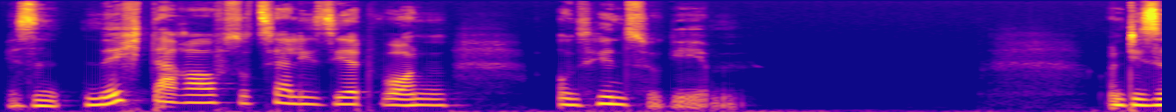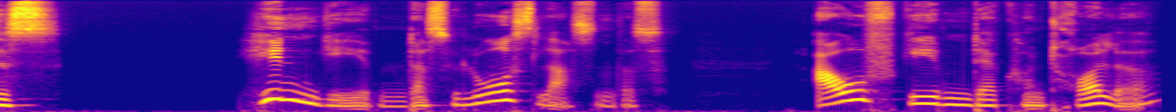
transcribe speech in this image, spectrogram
Wir sind nicht darauf sozialisiert worden, uns hinzugeben. Und dieses Hingeben, das Loslassen, das Aufgeben der Kontrolle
